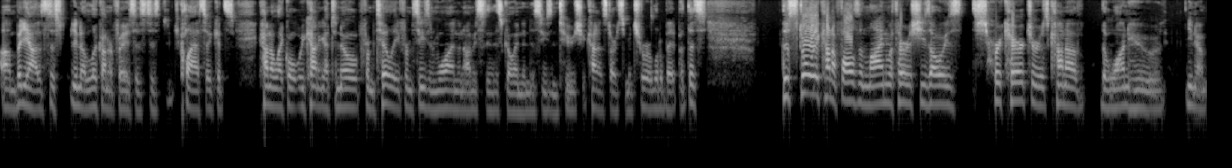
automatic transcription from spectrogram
Um, but yeah, it's just you know look on her face. It's just classic. It's kind of like what we kind of got to know from Tilly from season one, and obviously this going into season two, she kind of starts to mature a little bit. But this the story kind of falls in line with her. She's always her character is kind of the one who you know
